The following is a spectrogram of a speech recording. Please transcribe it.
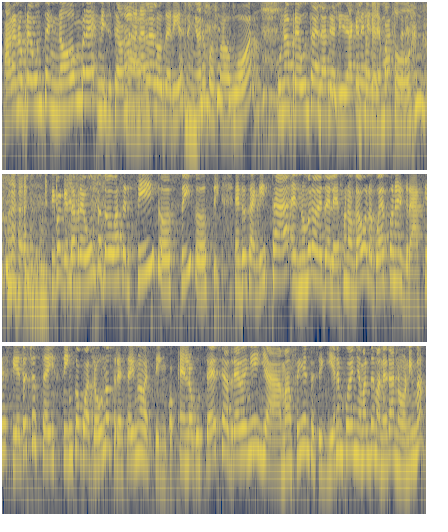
Ahora no pregunten nombre ni si se van a ganar la lotería, señores, por favor. Una pregunta de la realidad que Eso les queremos todos. Sí, porque esa pregunta todo va a ser sí, todo sí, todo sí. Entonces aquí está el número de teléfono. Cabo, lo puedes poner gracias. 786-541-3695. En lo que ustedes se atreven y llaman, fíjense, si quieren pueden llamar de manera anónima.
